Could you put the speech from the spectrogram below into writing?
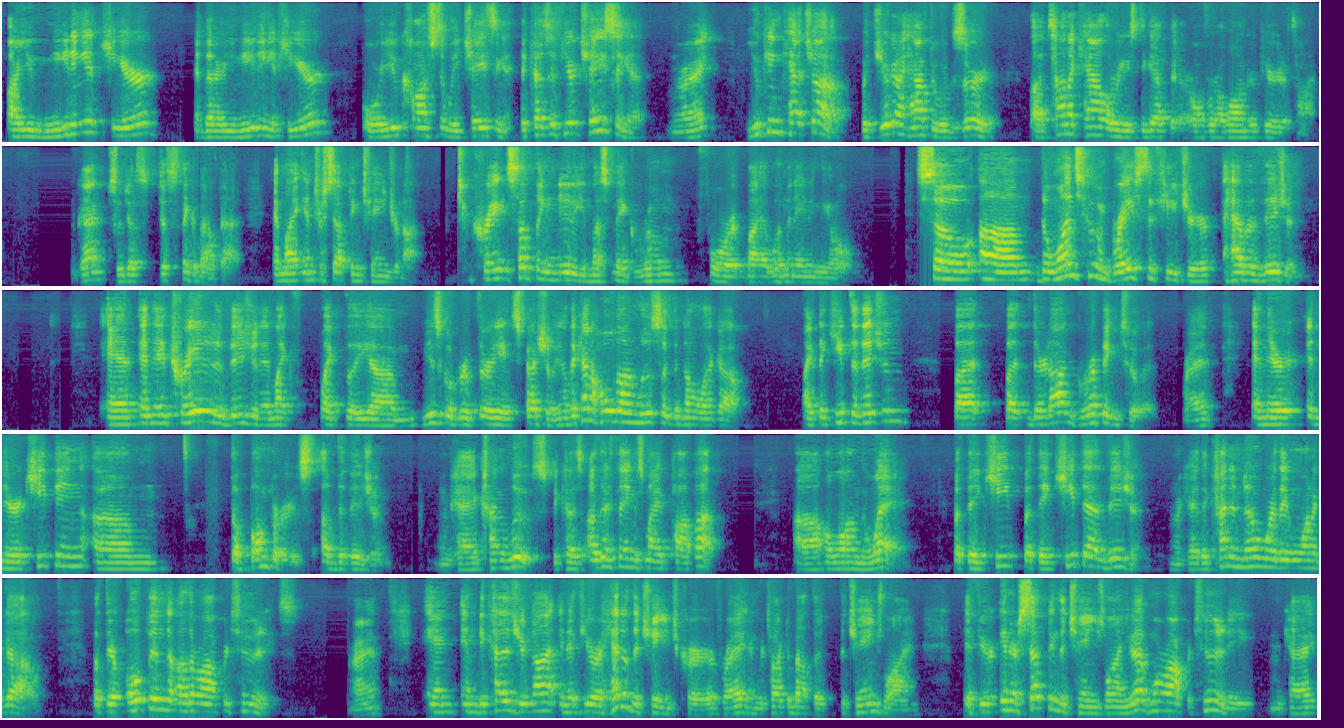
Are you meeting it here? And then are you meeting it here? Or are you constantly chasing it? Because if you're chasing it, right? You can catch up, but you're going to have to exert a ton of calories to get there over a longer period of time. Okay, so just, just think about that. Am I intercepting change or not? To create something new, you must make room for it by eliminating the old. So um, the ones who embrace the future have a vision. And, and they've created a vision and like, like the um, musical group 38 Special, you know, they kind of hold on loosely but don't let go. Like they keep the vision, but but they're not gripping to it, right? And they're and they're keeping um, the bumpers of the vision, okay, kind of loose because other things might pop up uh, along the way. But they keep but they keep that vision, okay? They kind of know where they want to go, but they're open to other opportunities, right? And and because you're not, and if you're ahead of the change curve, right? And we talked about the the change line if you're intercepting the change line, you have more opportunity, okay,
